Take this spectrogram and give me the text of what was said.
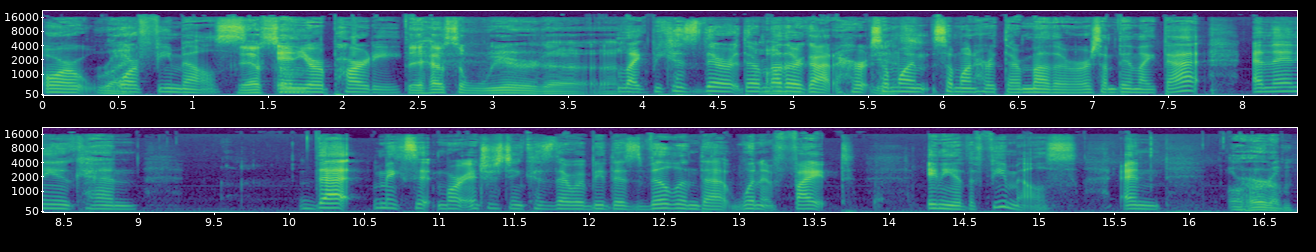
Or Right. or females some- in your party. They have some weird. Uh, uh, like because their their Honor. mother got hurt Yes. someone someone hurt their mother or something like that and then you can that makes it more interesting because there would be this villain that wouldn't fight any of the females and or hurt them.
